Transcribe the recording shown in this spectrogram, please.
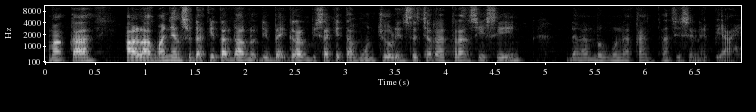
maka halaman yang sudah kita download di background bisa kita munculin secara transisi dengan menggunakan transition API.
